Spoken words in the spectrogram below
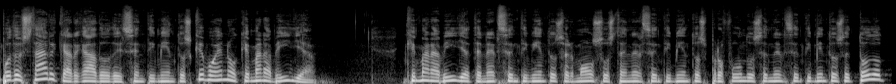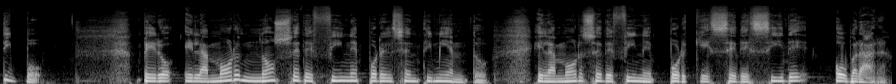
Puedo estar cargado de sentimientos, qué bueno, qué maravilla Qué maravilla tener sentimientos hermosos, tener sentimientos profundos, tener sentimientos de todo tipo. Pero el amor no se define por el sentimiento, el amor se define porque se decide obrar.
